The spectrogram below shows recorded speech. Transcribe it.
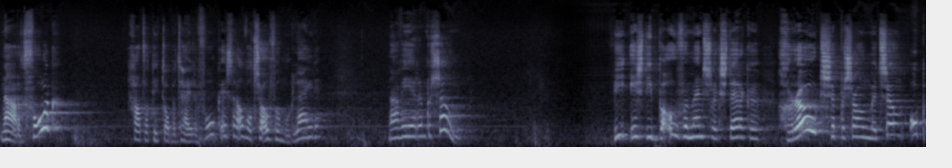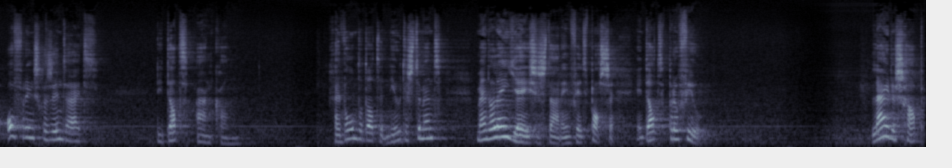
naar het volk? Gaat het niet om het hele volk Israël, wat zoveel moet lijden? Naar weer een persoon. Wie is die bovenmenselijk sterke, grootse persoon met zo'n opofferingsgezindheid die dat aan kan? Geen wonder dat het Nieuw Testament men alleen Jezus daarin vindt passen, in dat profiel. Leiderschap,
